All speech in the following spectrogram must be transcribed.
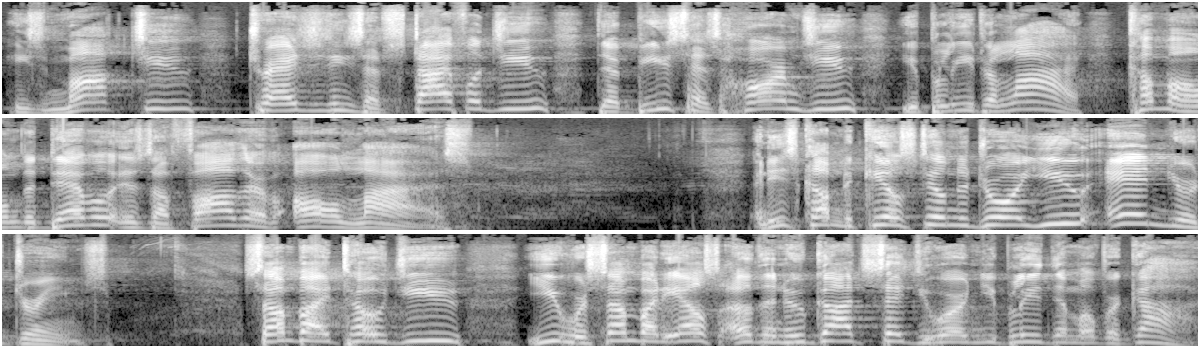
He's mocked you. Tragedies have stifled you. The abuse has harmed you. You believed a lie. Come on, the devil is the father of all lies. And he's come to kill, steal, and destroy you and your dreams. Somebody told you you were somebody else other than who God said you were, and you believed them over God.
